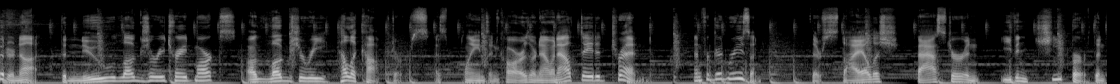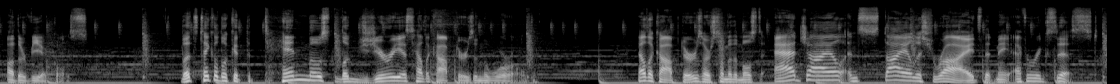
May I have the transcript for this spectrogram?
it or not, the new luxury trademarks are luxury helicopters, as planes and cars are now an outdated trend, and for good reason. They're stylish, faster, and even cheaper than other vehicles. Let's take a look at the 10 most luxurious helicopters in the world. Helicopters are some of the most agile and stylish rides that may ever exist.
